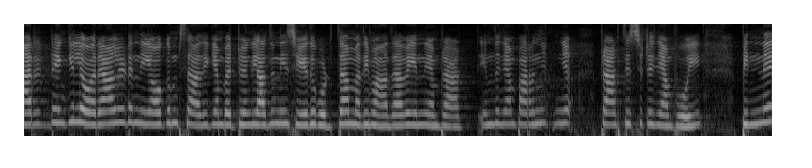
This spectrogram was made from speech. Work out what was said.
ആരുടെങ്കിലും ഒരാളുടെ നിയോഗം സാധിക്കാൻ പറ്റുമെങ്കിൽ അത് നീ ചെയ്തു കൊടുത്താൽ മതി മാതാവേ എന്ന് ഞാൻ പ്രാർ എന്ന് ഞാൻ പറഞ്ഞ് പ്രാർത്ഥിച്ചിട്ട് ഞാൻ പോയി. പിന്നെ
